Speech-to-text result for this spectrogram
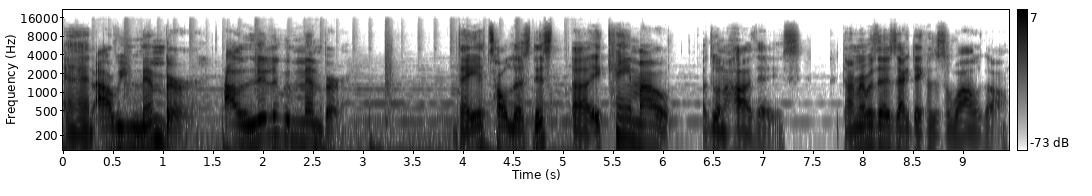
And I remember, I literally remember, they told us this. Uh, it came out during the holidays. Don't remember the exact day because it's a while ago.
